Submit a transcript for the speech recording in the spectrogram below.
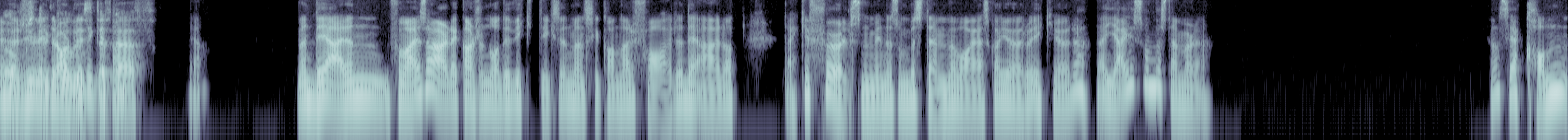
Det høres jo litt rart ut, ikke sant? Ja. Men det er en, for meg så er det kanskje noe av det viktigste et menneske kan erfare, det er at det er ikke følelsene mine som bestemmer hva jeg skal gjøre og ikke gjøre, det er jeg som bestemmer det. Ja, så jeg kan,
